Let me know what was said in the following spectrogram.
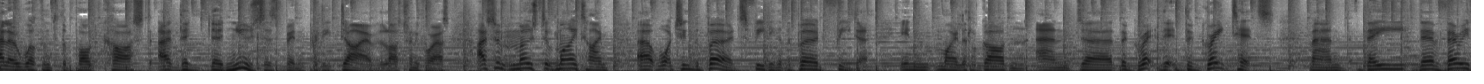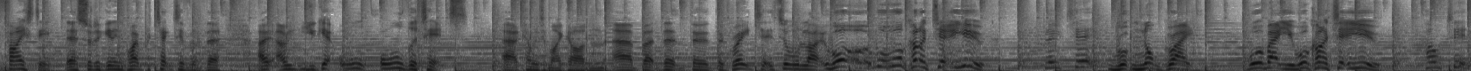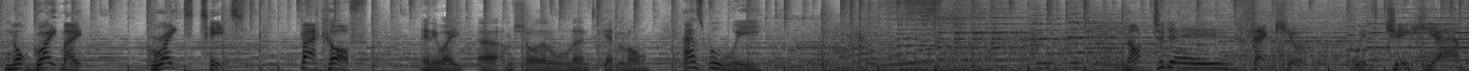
Hello, welcome to the podcast. Uh, the, the news has been pretty dire over the last 24 hours. I spent most of my time uh, watching the birds feeding at the bird feeder in my little garden, and uh, the great the, the great tits, man, they they're very feisty. They're sort of getting quite protective of the. You get all all the tits. Uh, coming to my garden, uh, but the, the the great tit, it's all like, what, what what kind of tit are you? Blue tit? Not great. What about you? What kind of tit are you? Whole tit? Not great, mate. Great tit. Back off. Anyway, uh, I'm sure they'll all learn to get along, as will we. Not today, thank you, with Jake Yapp.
